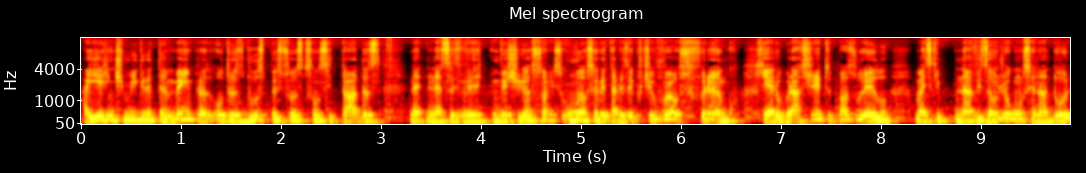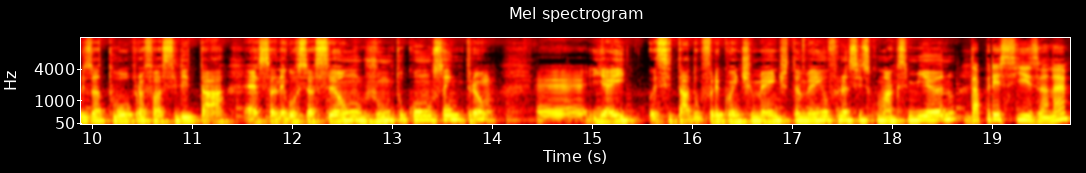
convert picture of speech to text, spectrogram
Aí a gente migra também para outras duas pessoas que são citadas né, nessas investigações. Um é o secretário executivo Elcio Franco, que era o braço direito do Pazuello, mas que, na visão de alguns senadores, atuou para facilitar essa negociação junto com o Centrão. É, e aí, citado frequentemente também o Francisco Maximiano. Da Precisa, né?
